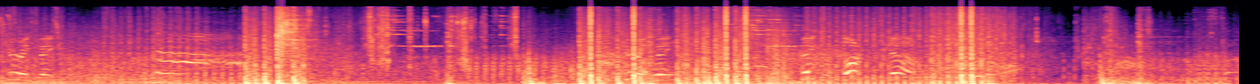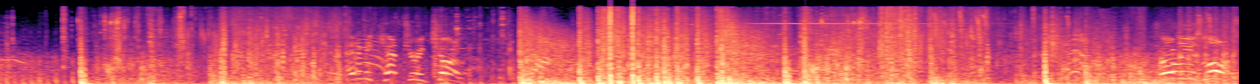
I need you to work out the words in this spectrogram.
Securing Baker. Securing Baker. Baker locked down. Enemy capturing Charlie. Charlie is lost.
